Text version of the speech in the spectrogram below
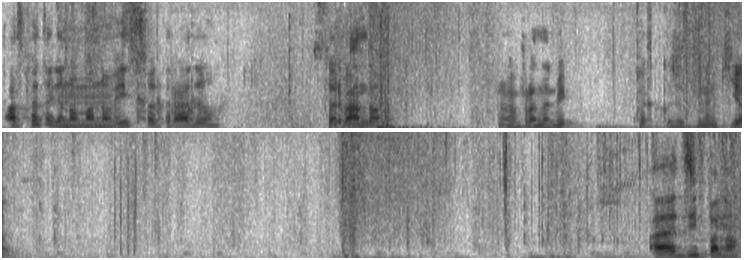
Aspetta che non mi hanno visto, credo. Sto arrivando. Devo prendermi qualche cosettina anch'io. Eh, zippano.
